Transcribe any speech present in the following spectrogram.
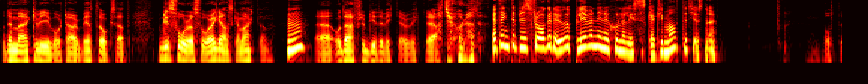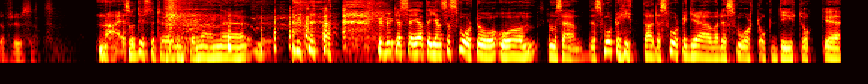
Och det märker vi i vårt arbete också att det blir svårare och svårare att granska makten. Mm. Uh, och därför blir det viktigare och viktigare att göra det. Jag tänkte precis fråga dig, hur upplever ni det journalistiska klimatet just nu? Bottenfruset. Nej, så dystert är det inte, men eh, vi brukar säga att det är ganska svårt att, och, ska man säga, det är svårt att hitta, det är svårt att gräva, det är svårt och dyrt och eh,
